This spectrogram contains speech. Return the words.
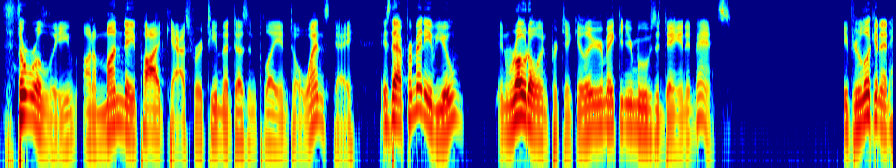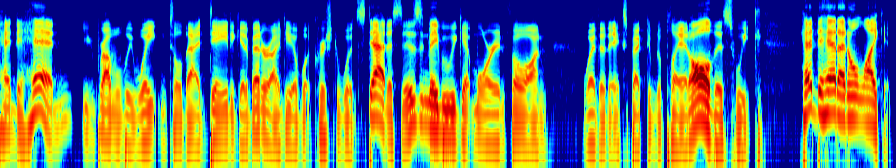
thoroughly on a Monday podcast for a team that doesn't play until Wednesday is that for many of you, in Roto in particular, you're making your moves a day in advance. If you're looking at head to head, you can probably wait until that day to get a better idea of what Christian Wood's status is, and maybe we get more info on whether they expect him to play at all this week. Head to head, I don't like it.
